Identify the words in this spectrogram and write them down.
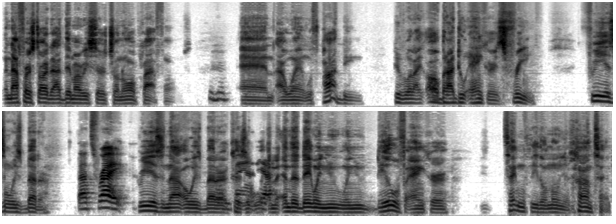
when I first started, I did my research on all platforms, mm-hmm. and I went with Podbean. People were like, "Oh, but I do Anchor; it's free. Free isn't always better." That's right. Free is not always better because yeah. at the end of the day, when you when you deal with Anchor, you technically don't own your content,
